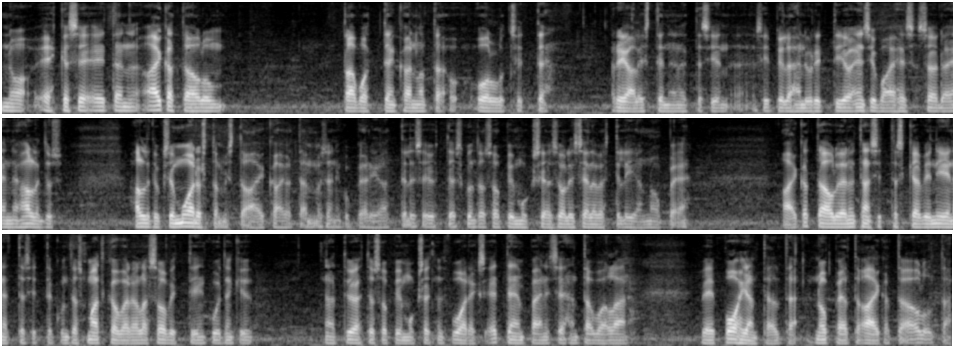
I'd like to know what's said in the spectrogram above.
No ehkä se ei tämän aikataulun tavoitteen kannalta ollut sitten realistinen, että siinä Sipilähän yritti jo ensivaiheessa saada ennen hallitus, hallituksen muodostamista aikaa jo tämmöisen niin periaatteellisen yhteiskuntasopimuksia, ja se oli selvästi liian nopea aikataulu. Ja nythän sitten tässä kävi niin, että sitten kun tässä matkan varrella sovittiin kuitenkin nämä työehtosopimukset nyt vuodeksi eteenpäin, niin sehän tavallaan vei pohjan tältä nopealta aikataululta.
